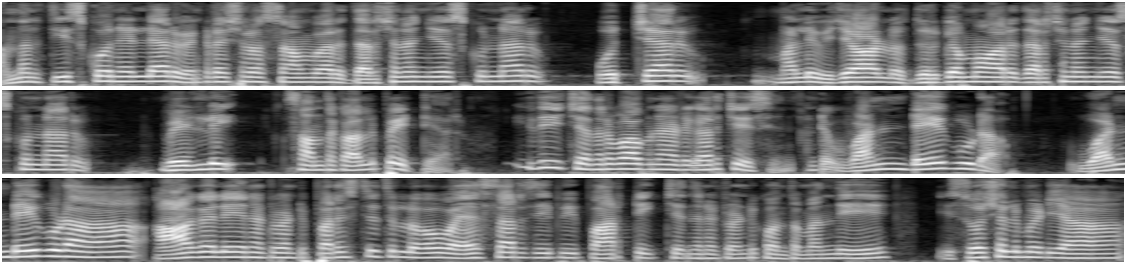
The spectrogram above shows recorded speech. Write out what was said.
అందరిని తీసుకొని వెళ్ళారు. వెంకటేశ్వర స్వామి వారి దర్శనం చేసుకున్నారు. వచ్చారు. మళ్ళీ విజయవాడలో దుర్గమ్మ వారి దర్శనం చేసుకున్నారు. వెళ్ళి సంతకాలు పెట్టారు. ఇది చంద్రబాబు నాయుడు గారు చేసింది. అంటే వన్ డే కూడా వన్ డే కూడా ఆగలేనటువంటి పరిస్థితుల్లో వైఎస్ఆర్సీపీ పార్టీకి చెందినటువంటి కొంతమంది ఈ సోషల్ మీడియా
